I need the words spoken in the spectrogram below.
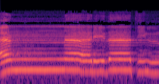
النار ذات الوقود.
